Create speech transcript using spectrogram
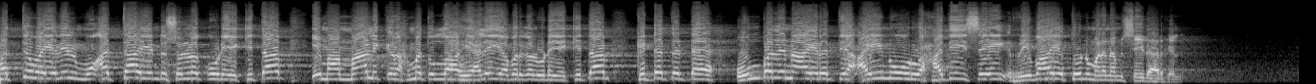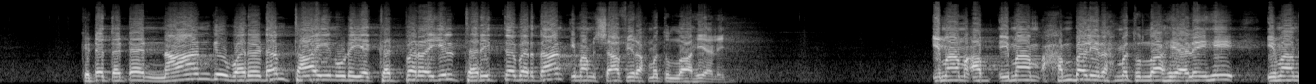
பத்து வயதில் முஅத்தா என்று சொல்லக்கூடிய கிதாப் இமாம் மாலிக் ரஹமத்துல்லாஹி அலை அவர்களுடைய கிதாப் கிட்டத்தட்ட ஒன்பதனாயிரத்தி ஐநூறு ஹதீஸை ரிவாயத்தோடு மனநம் செய்தார்கள். கிட்டத்தட்ட நான்கு வருடம் தாயினுடைய கற்பறையில் தரித்தவர் தான் இமாம் ஷாஃபி ரஹமத்துல்லாஹி அலை இமாம் அப் இமாம் ஹம்பலி ரஹமத்துல்லாஹி அலைஹி இமாம்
